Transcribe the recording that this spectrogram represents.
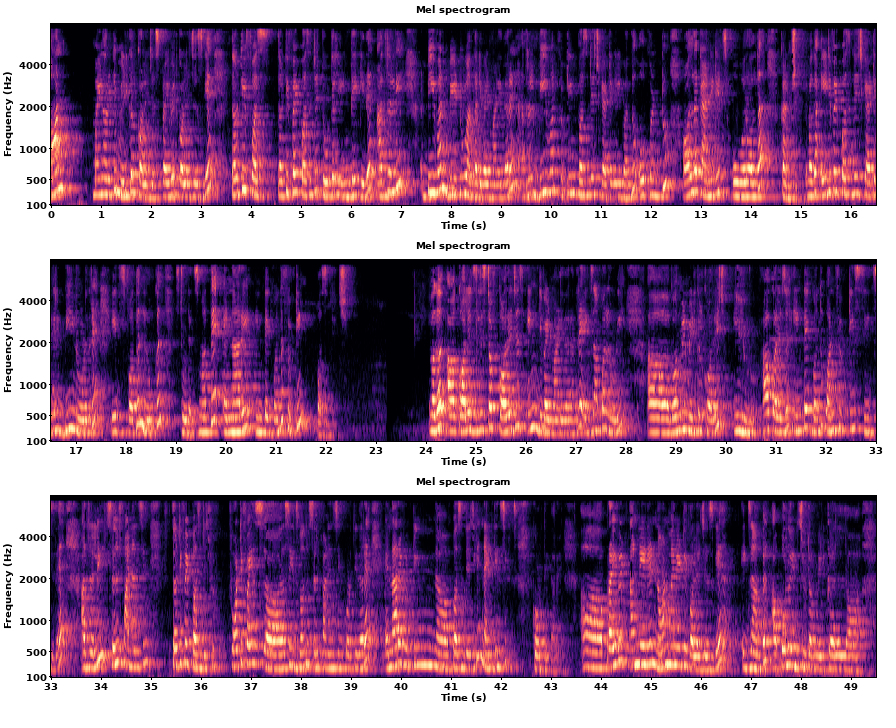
non minority medical colleges private ಕಾಲೇಜಸ್ಗೆ thirty first thirty five percentage total intake ಇದೆ. ಅದರಲ್ಲಿ B one B two ಅಂತ divide ಮಾಡಿದ್ದಾರೆ. ಅದರಲ್ಲಿ B one fifteen percentage category ಬಂದು open to all the candidates over all the country ಇವಾಗ eighty five percentage category B ನೋಡಿದ್ರೆ it's for the local students ಮತ್ತು N R I intake ಬಂದು fifteen percentage ಇವಾಗ, ಆ college list of colleges ಹೆಂಗೆ divide ಮಾಡಿದ್ದಾರೆ ಅಂದರೆ ಎಕ್ಸಾಂಪಲ್ ನೋಡಿ ಗೌರ್ಮೆಂಟ್ ಮೆಡಿಕಲ್ ಕಾಲೇಜ್ ಈಲೂರು ಆ ಕಾಲೇಜಲ್ಲಿ ಇಂಟೇಕ್ ಬಂದು ಒನ್ ಫಿಫ್ಟಿ ಸೀಟ್ಸ್ ಇದೆ. ಅದರಲ್ಲಿ self financing thirty five percentage forty five seats ಬಂದು ಸೆಲ್ಫ್ ಫೈನಾನ್ಸಿಂಗ್ ಕೊಡ್ತಿದ್ದಾರೆ ಎನ್ ಆರ್ ಐ ಫಿಫ್ಟೀನ್ ಪರ್ಸೆಂಟೇಜ್ಗೆ ನೈನ್ಟೀನ್ ಸೀಟ್ಸ್ ಕೊಡ್ತಿದ್ದಾರೆ private unaided non minority ಕಾಲೇಜಸ್ಗೆ example Apollo institute of medical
